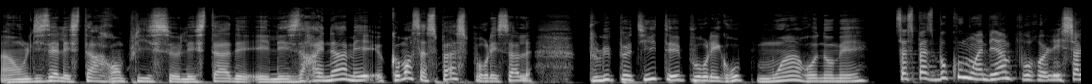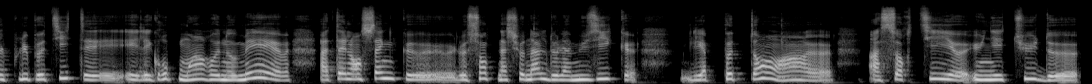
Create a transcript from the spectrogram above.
hein, on le disait, les stars remplissent les stades et les arénas. Mais comment ça se passe pour les salles plus petites et pour les groupes moins renommés? Ça se passe beaucoup moins bien pour les salles plus petites et, les groupes moins renommés, euh, à telle enseigne que le Centre national de la musique, il y a peu de temps, hein, euh, a sorti euh, une étude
